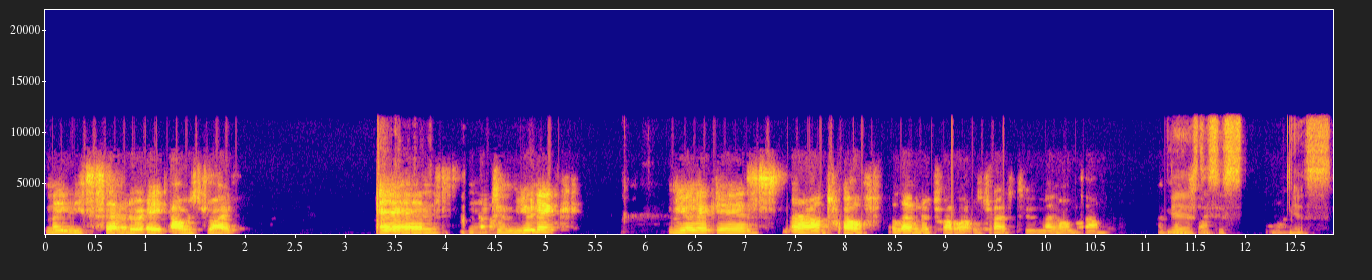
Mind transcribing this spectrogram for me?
maybe seven or eight hours drive. And now to Munich, Munich is around 12, 11 or 12 hours drive to my hometown. Yes, so. this is, yes.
